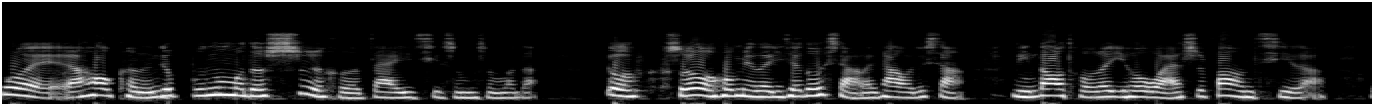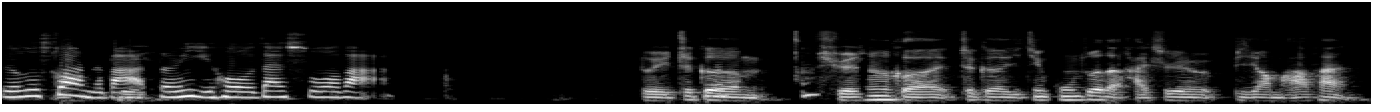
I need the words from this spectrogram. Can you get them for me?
对，然后可能就不那么的适合在一起什么什么的。就所有后面的一切都想了一下，我就想临到头了以后我还是放弃了，我就说算了吧，等以后再说吧。对这个学生和这个已经工作的还是比较麻烦，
